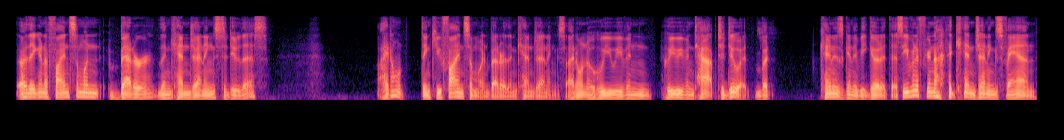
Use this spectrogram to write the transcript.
Are they going to find someone better than Ken Jennings to do this? I don't think you find someone better than Ken Jennings. I don't know who you even who you even tap to do it, but Ken is going to be good at this. Even if you're not a Ken Jennings fan,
